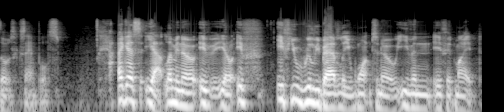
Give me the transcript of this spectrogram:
those examples. I guess yeah. Let me know if you know if if you really badly want to know, even if it might.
